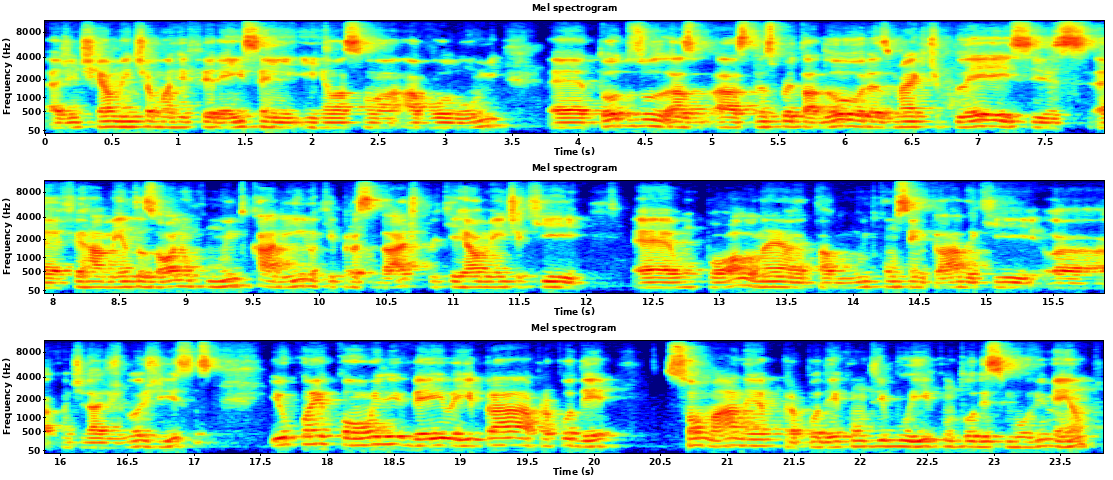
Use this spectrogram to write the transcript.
A gente realmente é uma referência em, em relação a, a volume. É, todas as, as, transportadoras, marketplaces, é, ferramentas olham com muito carinho aqui para a cidade, porque realmente aqui é um polo, né? Está muito concentrado aqui a quantidade de lojistas. E o Conecon ele veio aí para poder somar, né? Para poder contribuir com todo esse movimento.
